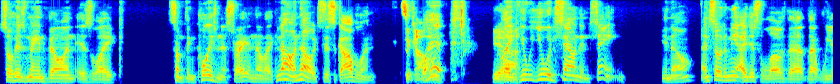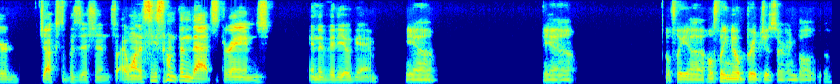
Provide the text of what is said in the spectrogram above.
So his main villain is like something poisonous, right? And they're like, no, no, it's this goblin. It's a goblin. What? Yeah. Like you you would sound insane, you know? And so to me, I just love that that weird juxtaposition. So I want to see something that strange in a video game. Yeah. Yeah. Hopefully, uh, hopefully no bridges are involved. I'll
